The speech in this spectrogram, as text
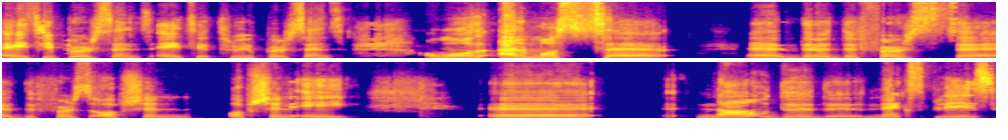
80%, 83%, almost, almost uh, the, the first the first option, option A. now the, the next, please.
